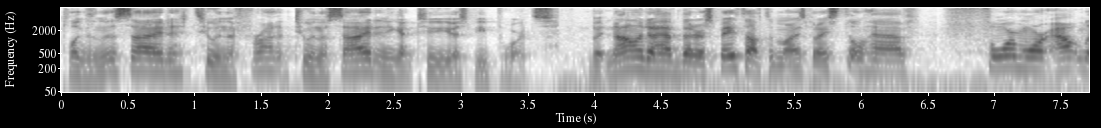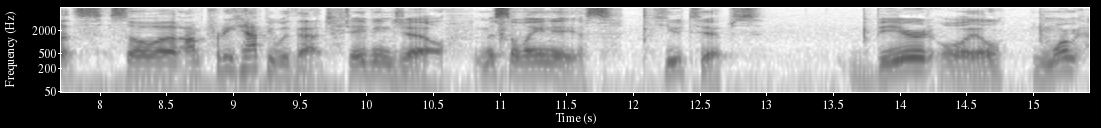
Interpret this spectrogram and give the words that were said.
plugs on this side, two in the front, two in the side, and you got two USB ports. But not only do I have better space optimized, but I still have four more outlets, so uh, I'm pretty happy with that. Shaving gel, miscellaneous, Q-tips, beard oil, more.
